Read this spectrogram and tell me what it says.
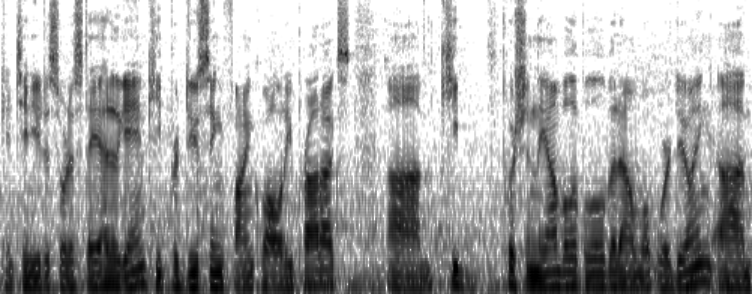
continue to sort of stay ahead of the game, keep producing fine quality products, um, keep pushing the envelope a little bit on what we're doing. Um,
